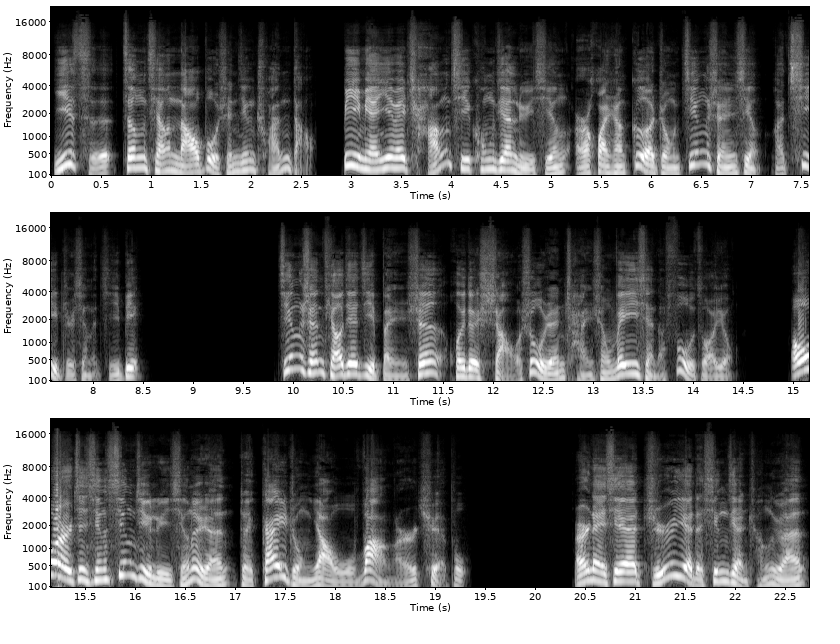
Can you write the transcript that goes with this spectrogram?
以此增强脑部神经传导。避免因为长期空间旅行而患上各种精神性和器质性的疾病。精神调节剂本身会对少数人产生危险的副作用，偶尔进行星际旅行的人对该种药物望而却步，而那些职业的星舰成员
